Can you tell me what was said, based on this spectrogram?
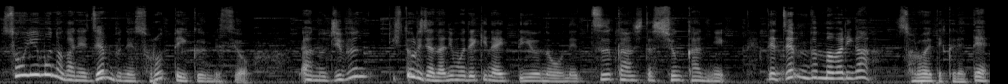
そういうものがね全部ね揃っていくんですよ。あの自分一人じゃ何もできないっていうのをね痛感した瞬間にで全部周りが揃えてくれて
